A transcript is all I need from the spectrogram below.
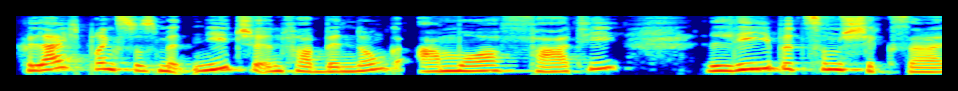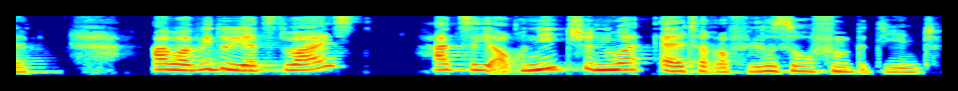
Vielleicht bringst du es mit Nietzsche in Verbindung, Amor Fati, Liebe zum Schicksal. Aber wie du jetzt weißt, hat sich auch Nietzsche nur älterer Philosophen bedient.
